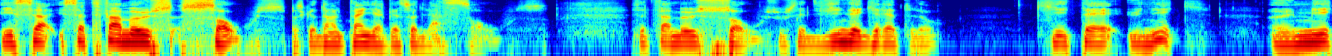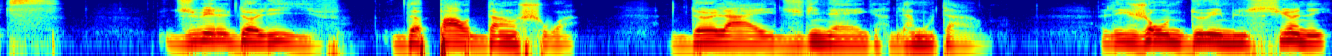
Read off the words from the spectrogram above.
et cette fameuse sauce, parce que dans le temps, ils appelaient ça de la sauce. Cette fameuse sauce ou cette vinaigrette-là, qui était unique. Un mix d'huile d'olive, de pâte d'anchois, de l'ail, du vinaigre, de la moutarde, les jaunes d'œufs émulsionnés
